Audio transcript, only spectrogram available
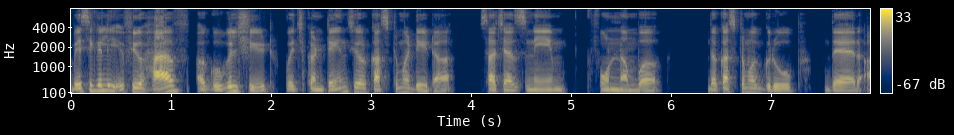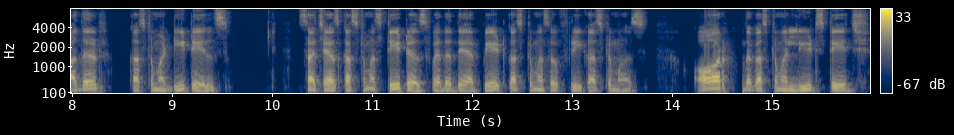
Basically, if you have a Google Sheet which contains your customer data such as name, phone number, the customer group, their other customer details such as customer status, whether they are paid customers or free customers, or the customer lead stage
